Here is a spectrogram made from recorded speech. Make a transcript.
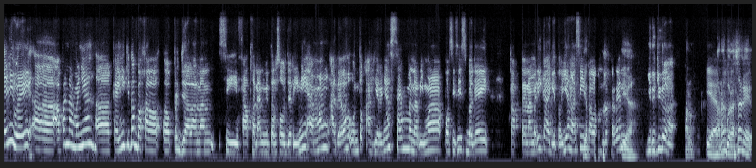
anyway, eh, apa namanya? eh, kayaknya kita bakal eh, perjalanan si Falcon and Winter Soldier ini emang adalah untuk akhirnya Sam menerima posisi sebagai Kapten Amerika gitu. Iya nggak sih? Yep. Kalau menurut kalian Iya. gitu juga nggak? Kar- Iya. Karena gue rasa kayak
